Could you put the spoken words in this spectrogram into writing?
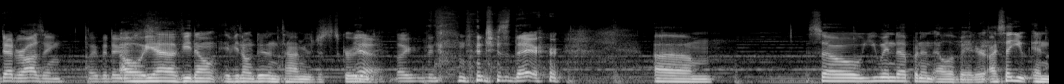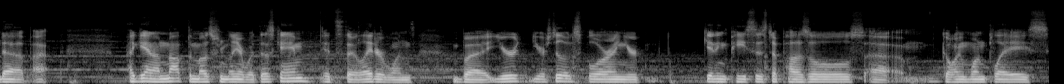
Dead Rising, like the dude. Oh yeah, if you don't if you don't do it in time, you're just screwed. yeah, like they're just there. Um, so you end up in an elevator. I say you end up. I, again, I'm not the most familiar with this game. It's the later ones, but you're you're still exploring. You're getting pieces to puzzles, um, going one place,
